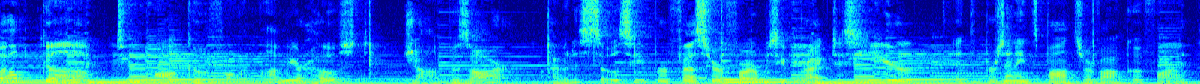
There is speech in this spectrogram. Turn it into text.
Welcome to OncoPharm. I'm your host, John Bazaar. I'm an associate professor of pharmacy practice here at the presenting sponsor of OncoPharm,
